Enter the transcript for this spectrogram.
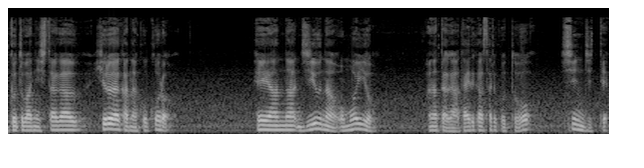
御言葉に従う広やかな心平安な自由な思いをあなたが与えてくださることを信じて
